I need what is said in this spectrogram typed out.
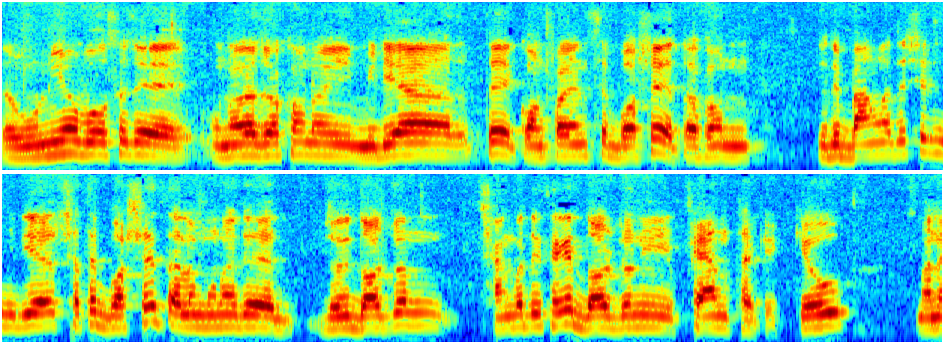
তো উনিও বলছে যে ওনারা যখন ওই মিডিয়াতে কনফারেন্সে বসে, তখন যদি বাংলাদেশের মিডিয়ার সাথে বসে, তাহলে মনে হয় যে যদি দশজন সাংবাদিক থাকে, দশজনই ফ্যান থাকে। কেউ মানে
